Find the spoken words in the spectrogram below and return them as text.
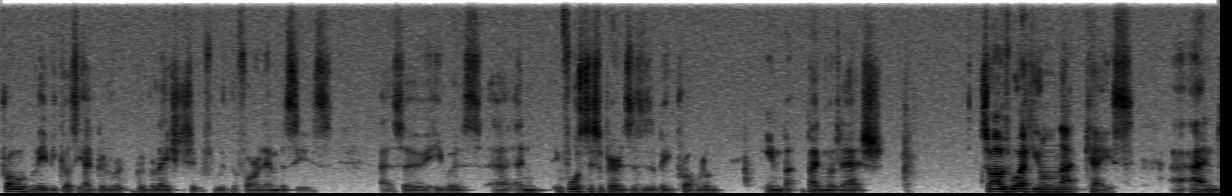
probably because he had good good relationships with the foreign embassies. Uh, so he was, uh, and enforced disappearances is a big problem in ba- Bangladesh. So I was working on that case, uh, and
